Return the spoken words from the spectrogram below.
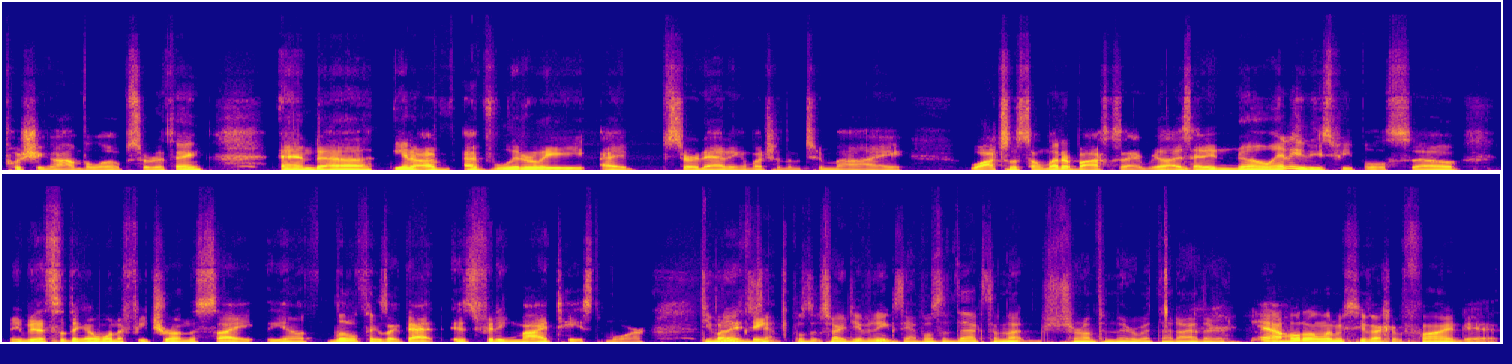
pushing envelope sort of thing and uh you know I've I've literally I started adding a bunch of them to my watch list on Letterboxd because I realized I didn't know any of these people. So maybe that's something I want to feature on the site. You know, little things like that is fitting my taste more. Do you But have I any think- examples? Sorry, do you have any examples of that? Because I'm not sure I'm familiar with that either. Yeah, hold on. Let me see if I can find it.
